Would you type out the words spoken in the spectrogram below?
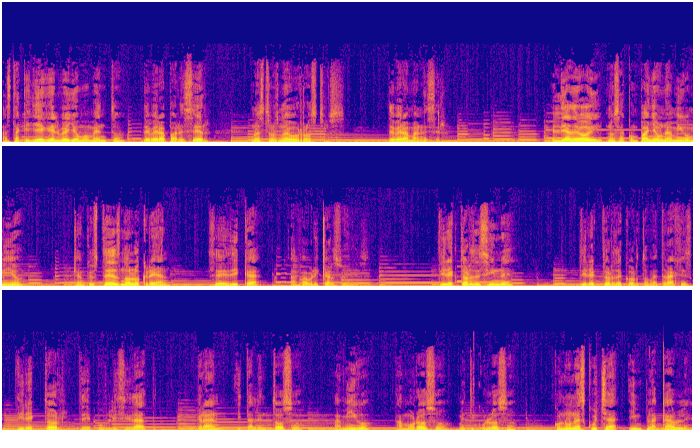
hasta que llegue el bello momento de ver aparecer nuestros nuevos rostros, de ver amanecer. El día de hoy nos acompaña un amigo mío que aunque ustedes no lo crean, se dedica a fabricar sueños. Director de cine, director de cortometrajes, director de publicidad, gran y talentoso amigo, amoroso, meticuloso, con una escucha implacable,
